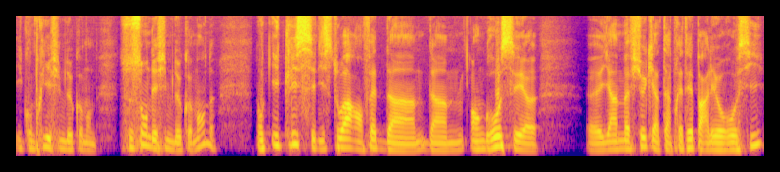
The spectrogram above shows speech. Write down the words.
y compris les films de commande. Ce sont des films de commande. Donc, Hit List, c'est l'histoire en fait d'un, d'un- en gros, c'est, euh, euh, il y a un mafieux qui est interprété par Léo Rossi.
